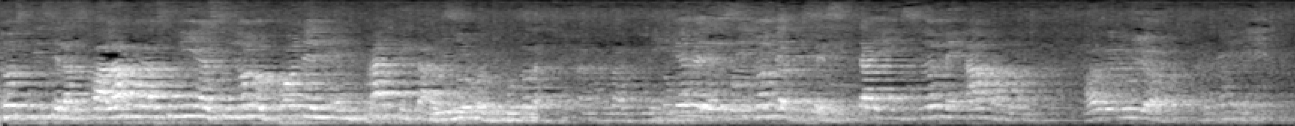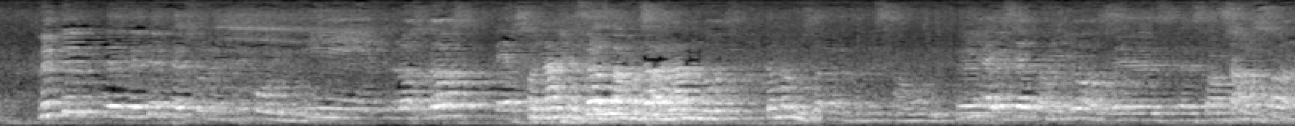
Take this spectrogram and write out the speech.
Dios dice, las palabras mías si no lo ponen en práctica. Y quiere decir, no me si no me aman. Aleluya. Y los dos personajes que estamos hablando, mira, ese con Dios, Samson.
